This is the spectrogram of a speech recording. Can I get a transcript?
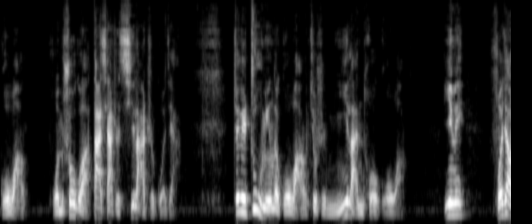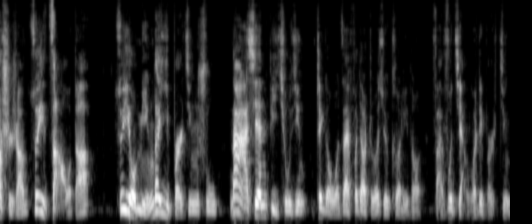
国王。我们说过啊，大夏是希腊制国家，这位著名的国王就是弥兰陀国王，因为佛教史上最早的。最有名的一本经书《那仙比丘经》，这个我在佛教哲学课里头反复讲过。这本经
